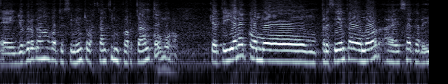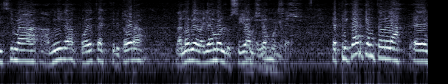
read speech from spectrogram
eh, yo creo que es un acontecimiento bastante importante. Que tiene como presidenta de honor a esa queridísima amiga, poeta, escritora, la novia vayamos Lucía, Muñoz, Explicar que entre las eh,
